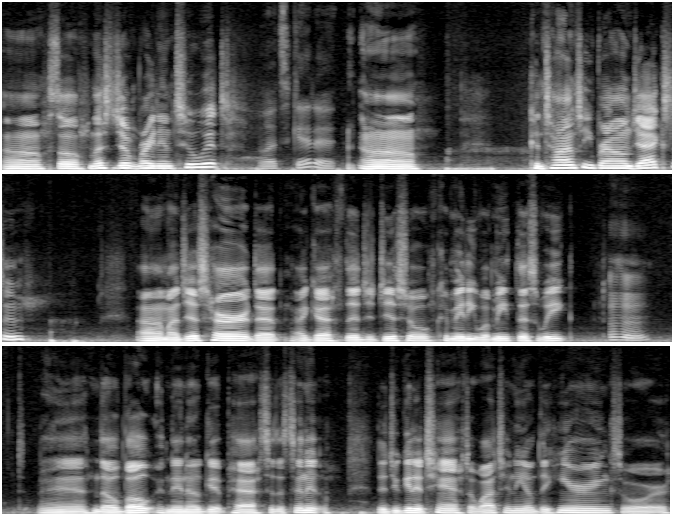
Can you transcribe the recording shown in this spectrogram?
uh, so let's jump right into it. let's get it. Uh, Ketanji Brown Jackson. Um, I just heard that I guess the Judicial Committee will meet this week hmm and they'll vote and then it'll get passed to the Senate. Did you get a chance to watch any of the hearings or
